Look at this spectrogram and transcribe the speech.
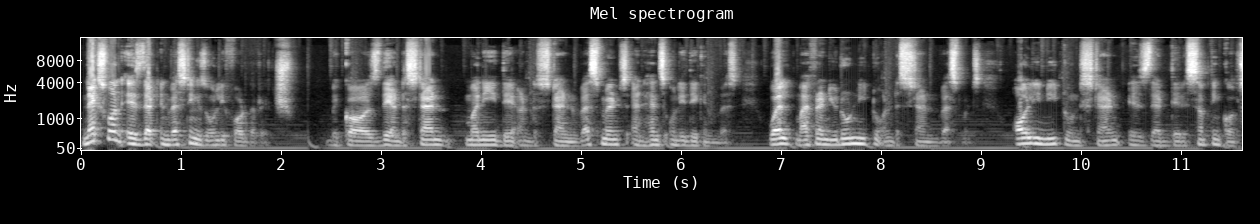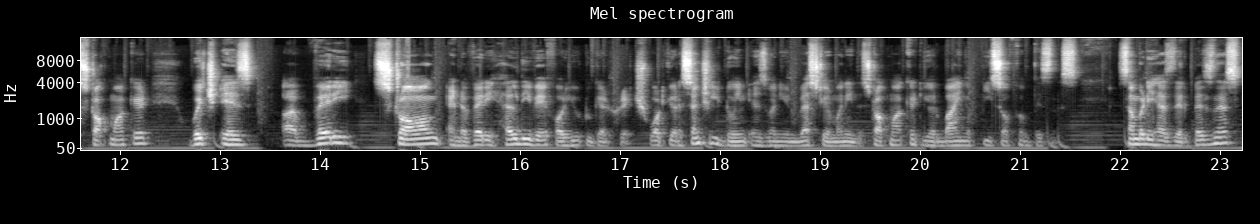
Next one is that investing is only for the rich because they understand money, they understand investments, and hence only they can invest. Well, my friend, you don't need to understand investments. All you need to understand is that there is something called stock market, which is a very strong and a very healthy way for you to get rich. What you're essentially doing is when you invest your money in the stock market, you're buying a piece of a business. Somebody has their business,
